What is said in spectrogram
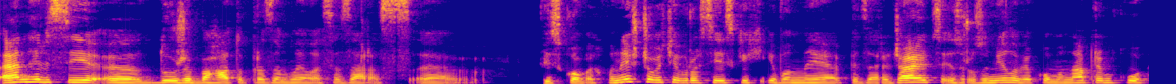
в Енгельсі е, дуже багато приземлилося зараз е, військових винищувачів російських, і вони підзаряджаються, і зрозуміло, в якому напрямку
